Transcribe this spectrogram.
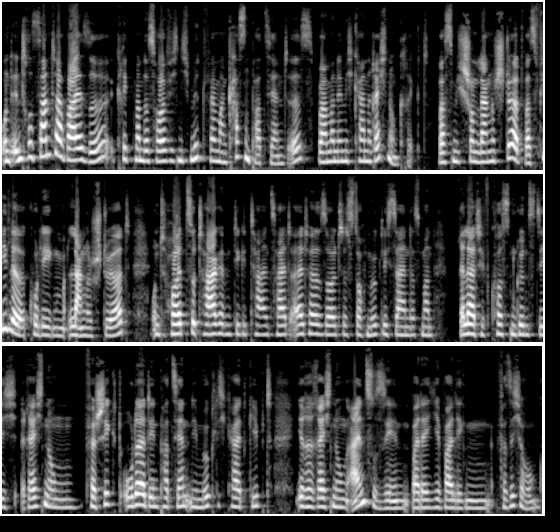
Und interessanterweise kriegt man das häufig nicht mit, wenn man Kassenpatient ist, weil man nämlich keine Rechnung kriegt. Was mich schon lange stört, was viele Kollegen lange stört. Und heutzutage im digitalen Zeitalter sollte es doch möglich sein, dass man relativ kostengünstig Rechnungen verschickt oder den Patienten die Möglichkeit gibt, ihre Rechnungen einzusehen bei der jeweiligen Versicherung.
